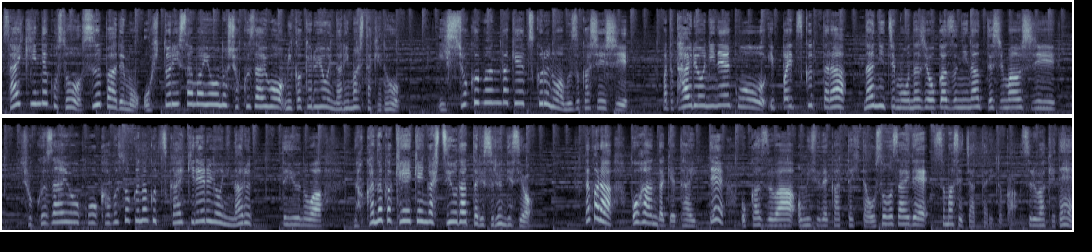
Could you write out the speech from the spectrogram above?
最近でこそスーパーでもお一人様用の食材を見かけるようになりましたけど1食分だけ作るのは難しいしまた大量にねこういっぱい作ったら何日も同じおかずになってしまうし食材をこう過不足なく使い切れるようになるっていうのはなかなか経験が必要だったりするんですよ。だからご飯だけ炊いておかずはお店で買ってきたお惣菜で済ませちゃったりとかするわけで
